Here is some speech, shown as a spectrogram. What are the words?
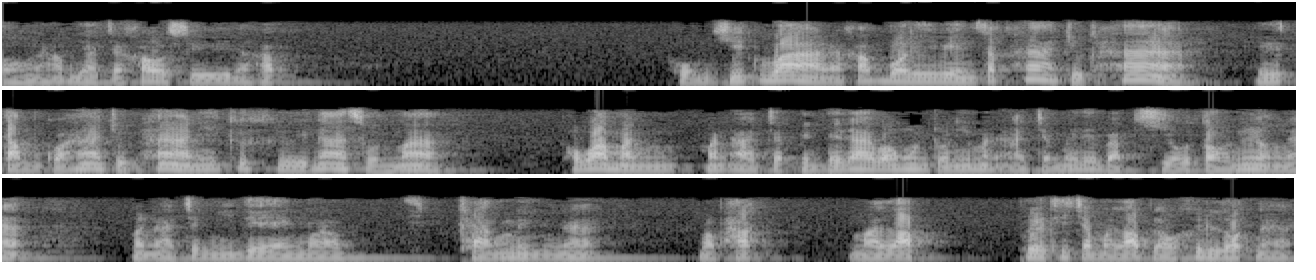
องนะครับ อยากจะเข้าซื้อนะครับ ผมคิดว่านะครับ บริเวณสักห้าจุด หรือต่ำกว่า 5.5 นี้ก็คือน่าสนมาก เพราะว่ามันมันอาจจะเป็นไปได้ว่าหุ้นตัวนี้มันอาจจะไม่ได้แบบเขียวต่อเนื่องนะฮะมันอาจจะมีแดงมาอีกครั้งหนึ่งนะฮะมาพักมารับเพื่อที่จะมารับเราขึ้นรถนะฮะ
